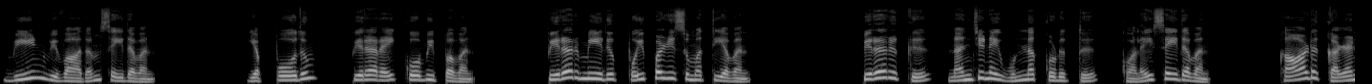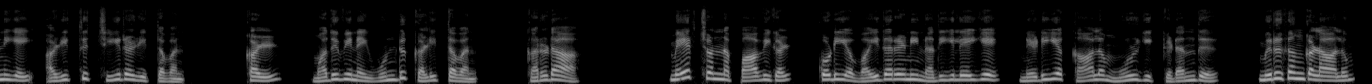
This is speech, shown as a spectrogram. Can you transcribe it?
வீண் விவாதம் செய்தவன். எப்போதும் பிறரை கோபிப்பவன். பிறர் மீது பொய்ப்பழி சுமத்தியவன். பிறருக்கு நஞ்சினை உண்ணக் கொடுத்து கொலை செய்தவன். காடு கழனியை அழித்துச் சீரழித்தவன். கள் மதுவினை உண்டு கழித்தவன். கருடா! மேற்சொன்ன பாவிகள் கொடிய வைதரணி நதியிலேயே நெடிய காலம் மூழ்கிக் கிடந்து மிருகங்களாலும்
